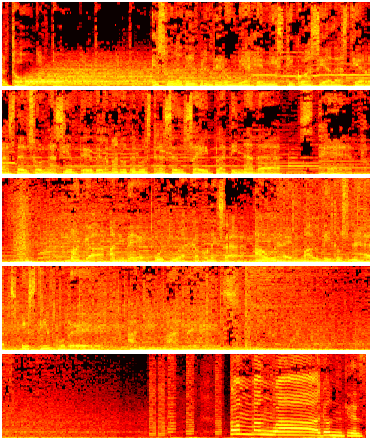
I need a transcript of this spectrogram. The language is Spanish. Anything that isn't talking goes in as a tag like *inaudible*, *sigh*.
alto, alto. Es hora de emprender un viaje místico hacia las tierras del sol naciente de la mano de nuestra sensei platinada, Steph. Manga, anime, cultura japonesa. Ahora en Malditos Nerds es tiempo de animales. Konbanwa,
